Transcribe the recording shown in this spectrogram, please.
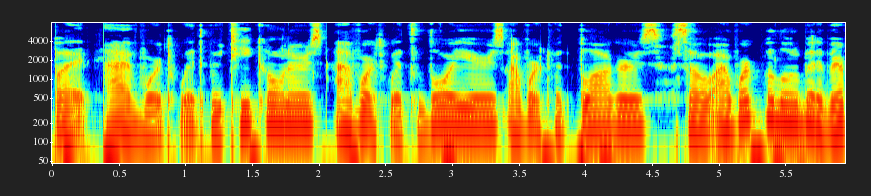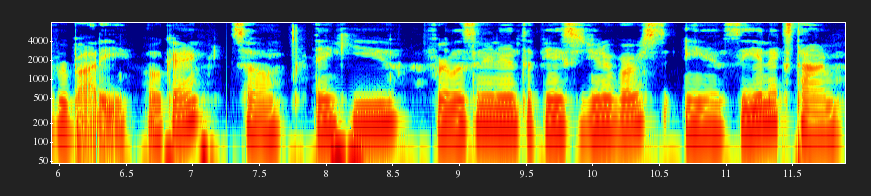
but I've worked with boutique owners. I've worked with lawyers. I've worked with bloggers. So I work with a little bit of everybody. Okay. So thank you for listening in to Phoenix's Universe and see you next time.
